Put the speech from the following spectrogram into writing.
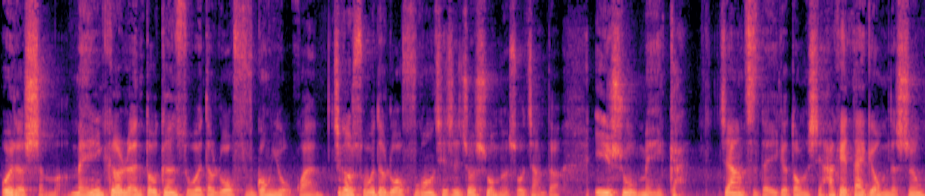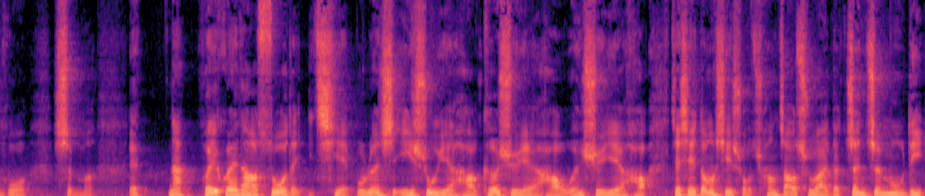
为了什么？每一个人都跟所谓的罗浮宫有关，这个所谓的罗浮宫其实就是我们所讲的艺术美感这样子的一个东西，它可以带给我们的生活什么？那回归到所有的一切，不论是艺术也好，科学也好，文学也好，这些东西所创造出来的真正目的，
